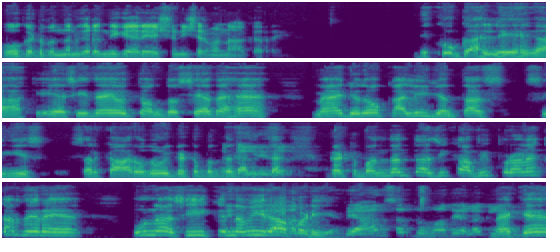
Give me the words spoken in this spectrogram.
ਉਹ ਗਠਬੰਧਨ ਕਰਨ ਦੀ ਕਹਿ ਰਹੇ ਅਸ਼ਵਨੀ ਸ਼ਰਮਾ ਨਾ ਕਰ ਰਹੇ। ਦੇਖੋ ਗੱਲ ਇਹ ਹੈਗਾ ਕਿ ਅਸੀਂ ਤਾਂ ਤੁਹਾਨੂੰ ਦੱਸਿਆ ਤਾਂ ਹੈ ਮੈਂ ਜਦੋਂ ਕਾਲੀ ਜਨਤਾ ਸ- ਸਰਕਾਰ ਉਦੋਂ ਵੀ ਗਠਬੰਧਨ ਕੀਤਾ। ਗਠਬੰਧਨ ਤਾਂ ਅਸੀਂ ਕਾਫੀ ਪੁਰਾਣਾ ਕਰਦੇ ਰਹੇ ਹਾਂ ਹੁਣ ਅਸੀਂ ਇੱਕ ਨਵੀਂ ਰਾਹ ਫੜੀ ਹੈ। ਬਿਆਨ ਸਰ ਦੋਵਾਂ ਦੇ ਅਲੱਗ ਮੈਂ ਕਿਹਾ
